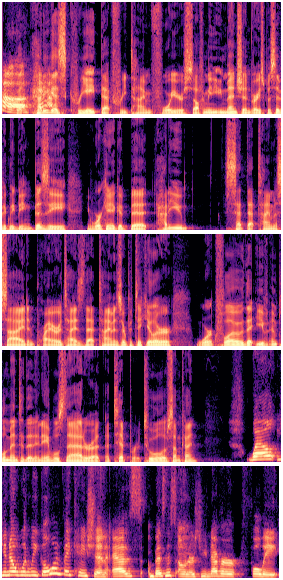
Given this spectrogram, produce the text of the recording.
but how do you guys create that free time for yourself? I mean, you mentioned very specifically being busy, you're working a good bit. How do you set that time aside and prioritize that time? Is there a particular workflow that you've implemented that enables that or a, a tip or a tool of some kind? Well, you know, when we go on vacation as business owners, you never fully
